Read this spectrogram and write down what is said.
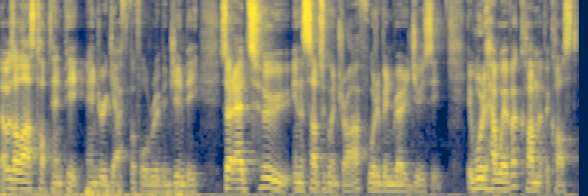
that was our last top 10 pick, Andrew Gaff before Reuben Ginbey. So to add two in the subsequent draft would have been very juicy. It would, however, come at the cost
